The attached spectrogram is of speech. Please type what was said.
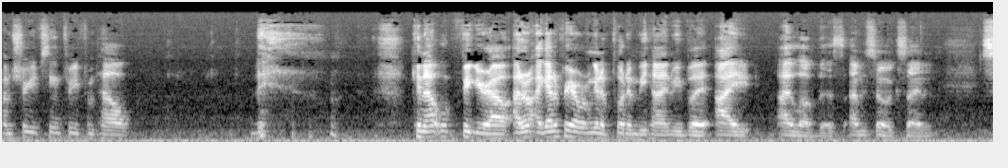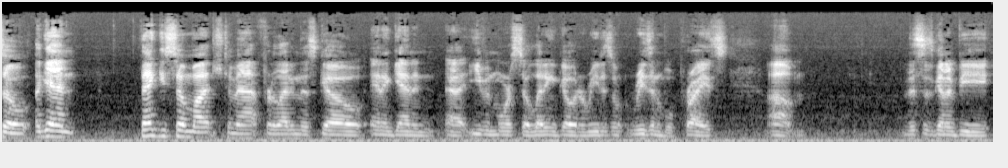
I'm sure you've seen Three from Hell. Cannot figure out. I don't. I gotta figure out where I'm gonna put him behind me, but I I love this. I'm so excited. So again, thank you so much to Matt for letting this go, and again, and uh, even more so, letting it go at a reasonable price. Um, this is going to be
